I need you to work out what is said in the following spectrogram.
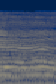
yeah.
